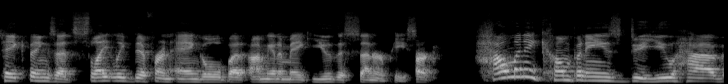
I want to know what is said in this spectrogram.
take things at slightly different angle, but I'm going to make you the centerpiece. Mark, how many companies do you have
